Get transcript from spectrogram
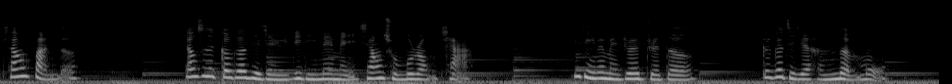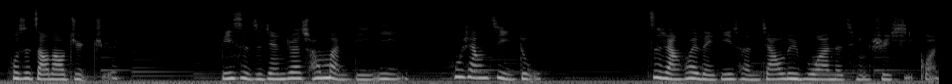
相反的，要是哥哥姐姐与弟弟妹妹相处不融洽，弟弟妹妹就会觉得哥哥姐姐很冷漠，或是遭到拒绝，彼此之间就会充满敌意，互相嫉妒，自然会累积成焦虑不安的情绪习惯。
